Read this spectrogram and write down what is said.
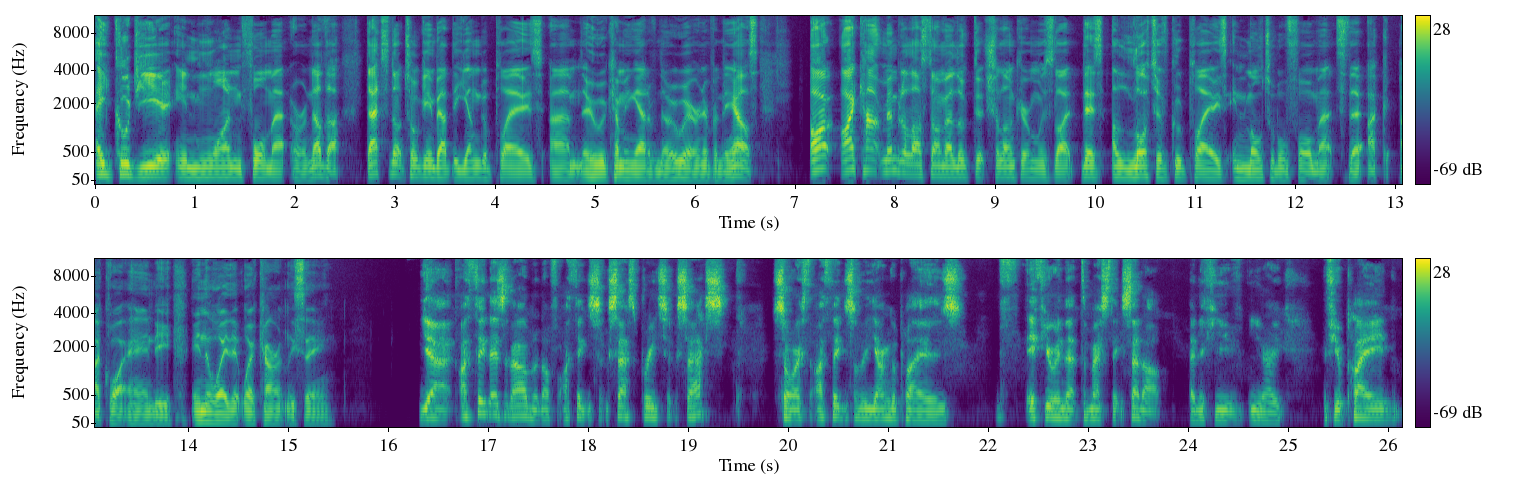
a good year in one format or another. That's not talking about the younger players um, who are coming out of nowhere and everything else. I, I can't remember the last time I looked at Sri Lanka and was like, there's a lot of good players in multiple formats that are, are quite handy in the way that we're currently seeing. Yeah, I think there's an element of, I think success breeds success. So I, I think some of the younger players, if you're in that domestic setup, and if you you know if you're playing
